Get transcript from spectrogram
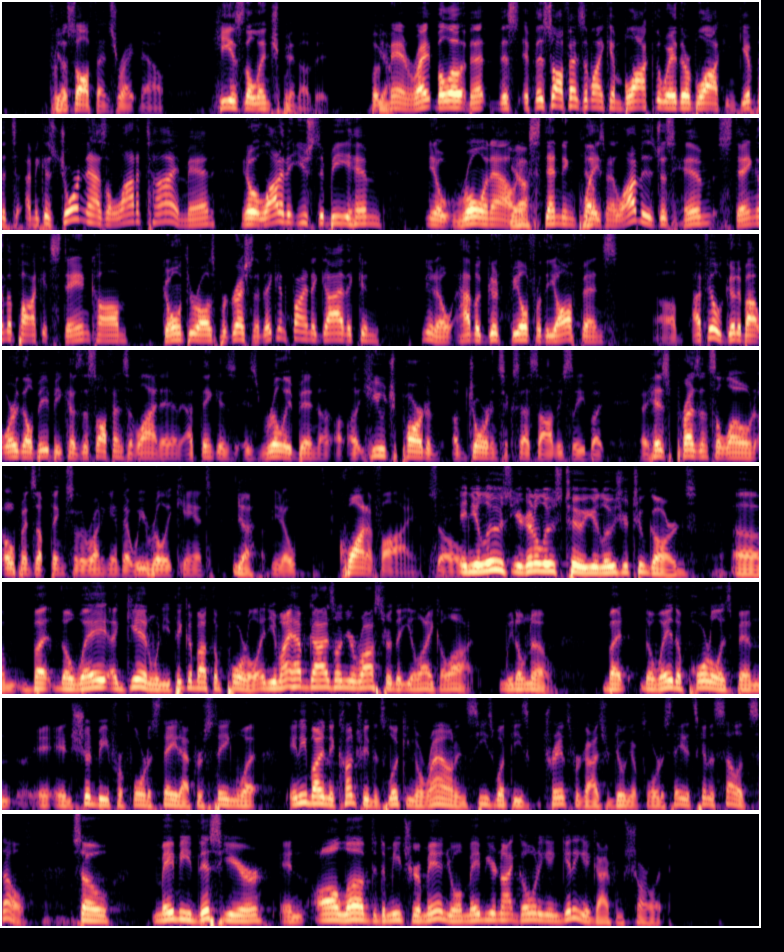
for Yep. this offense right now. He is the linchpin of it. But Yeah. man, right below that, this if this offensive line can block the way they're blocking, give the t- I mean, because Jordan has a lot of time, man. You know, a lot of it used to be him, you know, rolling out, Yeah. extending plays. Man, a lot of it is just him staying in the pocket, staying calm, going through all his progression. If they can find a guy that can, you know, have a good feel for the offense, uh, I feel good about where they'll be because this offensive line, I I think, is has really been a, a huge part of, of Jordan's success, obviously. But uh, his presence alone opens up things for the running game that we really can't, yeah. you know, quantify. So And you lose. You're going to lose two. You lose your two guards. Um, but the way again, when you think about the portal, and you might have guys on your roster that you like a lot. We don't know. But the way the portal has been and should be for Florida State after seeing what anybody in the country that's looking around and sees what these transfer guys are doing at Florida State, it's going to sell itself. So maybe this year, and all love to D'Mitri Emmanuel, maybe you're not going and getting a guy from Charlotte.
